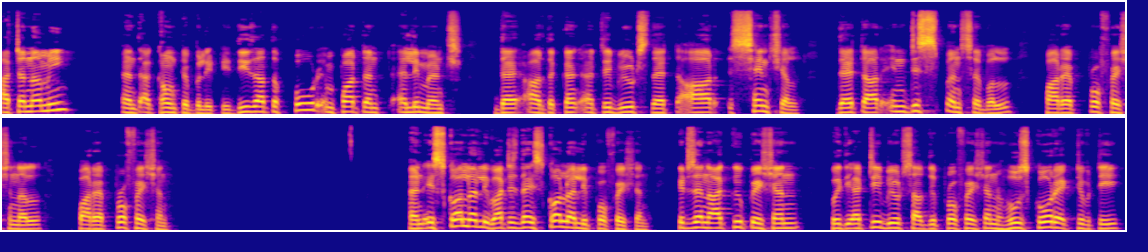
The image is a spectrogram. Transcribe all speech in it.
autonomy and accountability. These are the four important elements that are the attributes that are essential that are indispensable for a professional for a profession. And scholarly what is the scholarly profession? It's an occupation with the attributes of the profession whose core activity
